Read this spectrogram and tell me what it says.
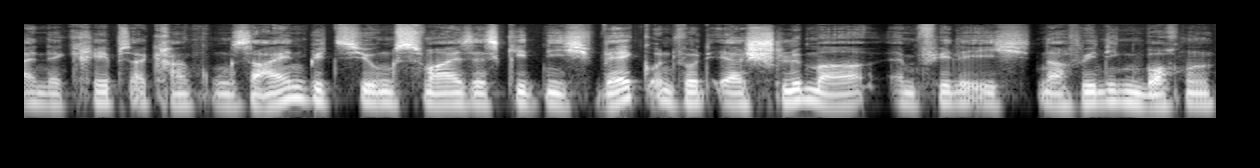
eine Krebserkrankung sein, beziehungsweise es geht nicht weg und wird eher schlimmer, empfehle ich nach wenigen Wochen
